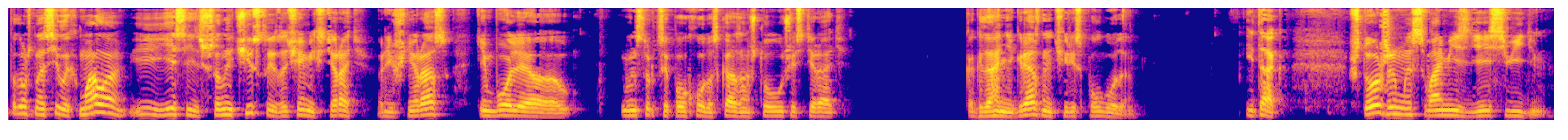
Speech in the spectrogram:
Потому что носил их мало, и если штаны чистые, зачем их стирать лишний раз? Тем более в инструкции по уходу сказано, что лучше стирать, когда они грязные, через полгода. Итак, что же мы с вами здесь видим?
